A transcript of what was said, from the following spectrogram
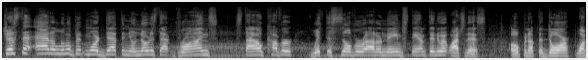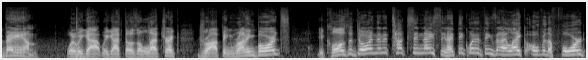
just to add a little bit more depth. And you'll notice that bronze style cover with the Silverado name stamped into it. Watch this. Open up the door, wha-bam. What do we got? We got those electric dropping running boards. You close the door and then it tucks in nicely. And I think one of the things that I like over the Ford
